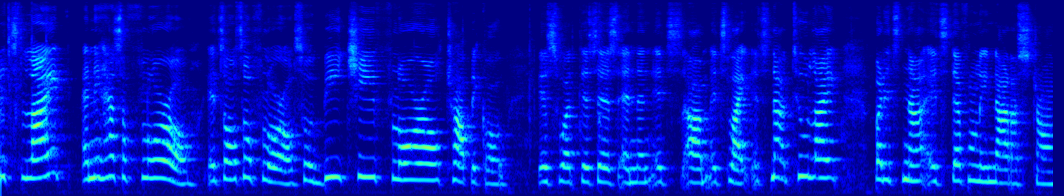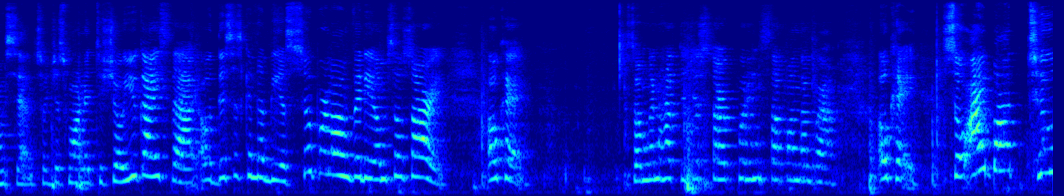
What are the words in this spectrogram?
it's light and it has a floral. It's also floral. So beachy, floral, tropical is what this is. And then it's um, it's light. It's not too light, but it's not. It's definitely not a strong scent. So I just wanted to show you guys that. Oh, this is gonna be a super long video. I'm so sorry. Okay. So I'm gonna have to just start putting stuff on the ground. Okay, so I bought two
